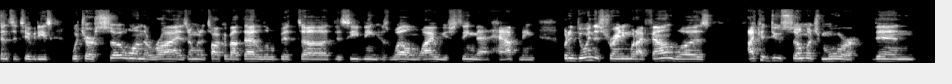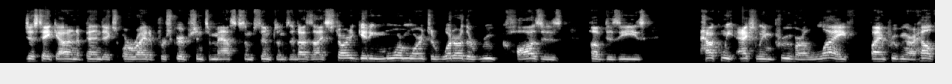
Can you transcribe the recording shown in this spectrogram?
sensitivities, which are so on the rise. I'm going to talk about that a little bit uh, this evening as well and why we're seeing that happening. But in doing this training, what I found was I could do so much more than just take out an appendix or write a prescription to mask some symptoms. And as I started getting more and more into what are the root causes of disease, how can we actually improve our life by improving our health,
